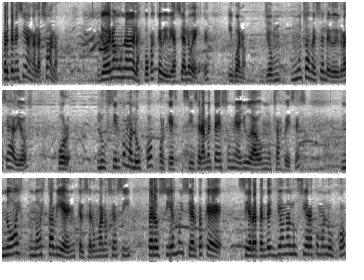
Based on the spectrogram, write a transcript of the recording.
pertenecían a la zona. Yo era una de las pocas que vivía hacia el oeste y bueno, yo muchas veces le doy gracias a Dios por lucir como luzco porque sinceramente eso me ha ayudado muchas veces. No, es, no está bien que el ser humano sea así, pero sí es muy cierto que si de repente yo no luciera como luzco,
